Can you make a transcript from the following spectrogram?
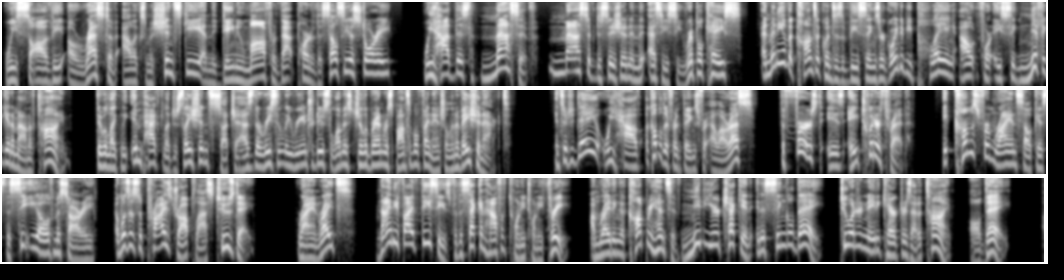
We saw the arrest of Alex Mashinsky and the denouement for that part of the Celsius story. We had this massive, massive decision in the SEC Ripple case. And many of the consequences of these things are going to be playing out for a significant amount of time. They will likely impact legislation such as the recently reintroduced Lummis Gillibrand Responsible Financial Innovation Act. And so today we have a couple different things for LRS. The first is a Twitter thread. It comes from Ryan Selkis, the CEO of Messari, and was a surprise drop last Tuesday. Ryan writes 95 theses for the second half of 2023. I'm writing a comprehensive mid year check in in a single day, 280 characters at a time, all day.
